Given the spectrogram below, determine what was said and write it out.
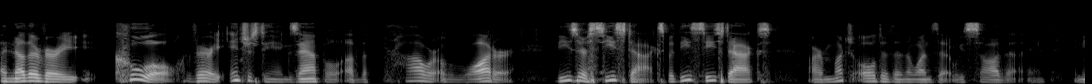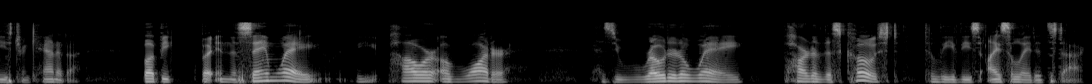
Another very cool, very interesting example of the power of water. These are sea stacks, but these sea stacks are much older than the ones that we saw in, in eastern Canada. But, be, but in the same way, the power of water has eroded away part of this coast to leave these isolated stacks.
